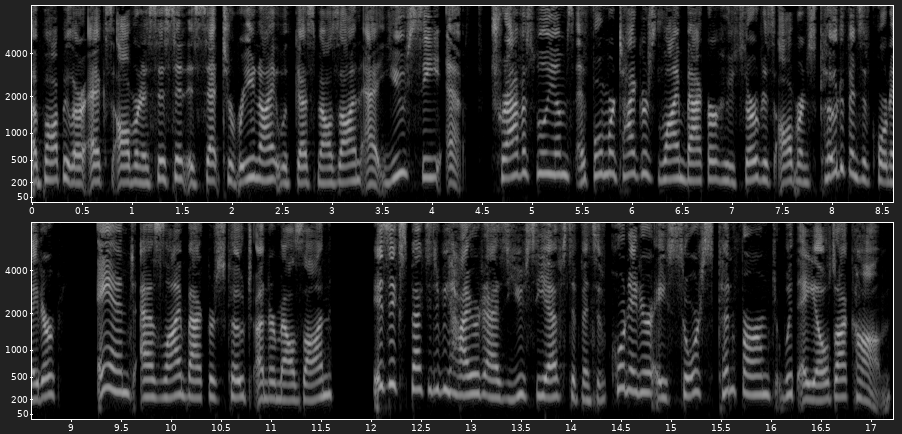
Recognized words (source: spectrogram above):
A popular ex Auburn assistant is set to reunite with Gus Malzahn at UCF. Travis Williams, a former Tigers linebacker who served as Auburn's co defensive coordinator and as linebackers coach under Malzahn, is expected to be hired as UCF's defensive coordinator, a source confirmed with AL.com.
